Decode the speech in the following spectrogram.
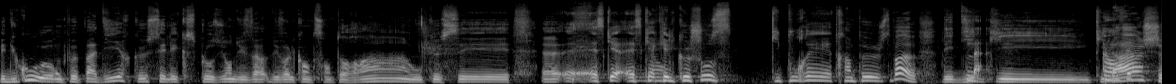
Mais du coup, on ne peut pas dire que c'est l'explosion du, du, volcan de Santorin ou que c'est... Euh, est-ce qu'il y, y, a quelque chose qui pourraient être un peu, je sais pas, des digues bah, qui, qui lâchent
